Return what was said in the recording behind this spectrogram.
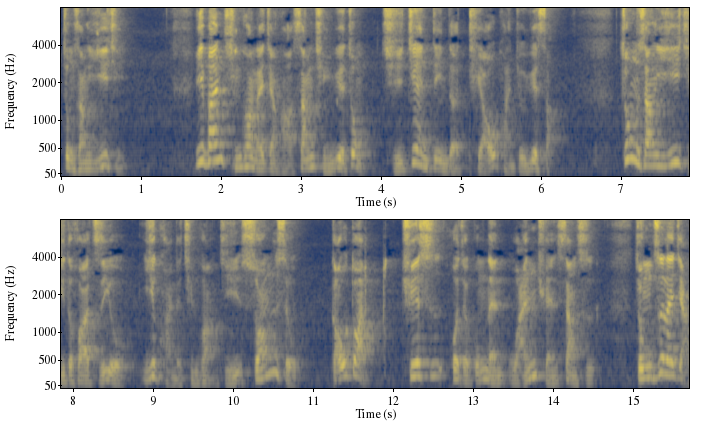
重伤一级。一般情况来讲，哈，伤情越重，其鉴定的条款就越少。重伤一级的话，只有一款的情况，即双手高断、缺失或者功能完全丧失。总之来讲，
